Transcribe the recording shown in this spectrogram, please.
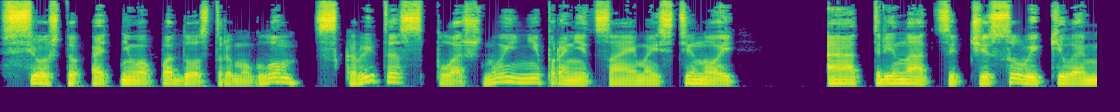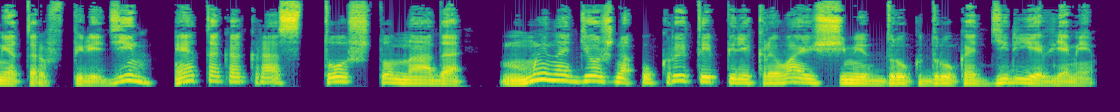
Все, что от него под острым углом, скрыто сплошной непроницаемой стеной – а 13-часовый километр впереди – это как раз то, что надо. Мы надежно укрыты перекрывающими друг друга деревьями.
